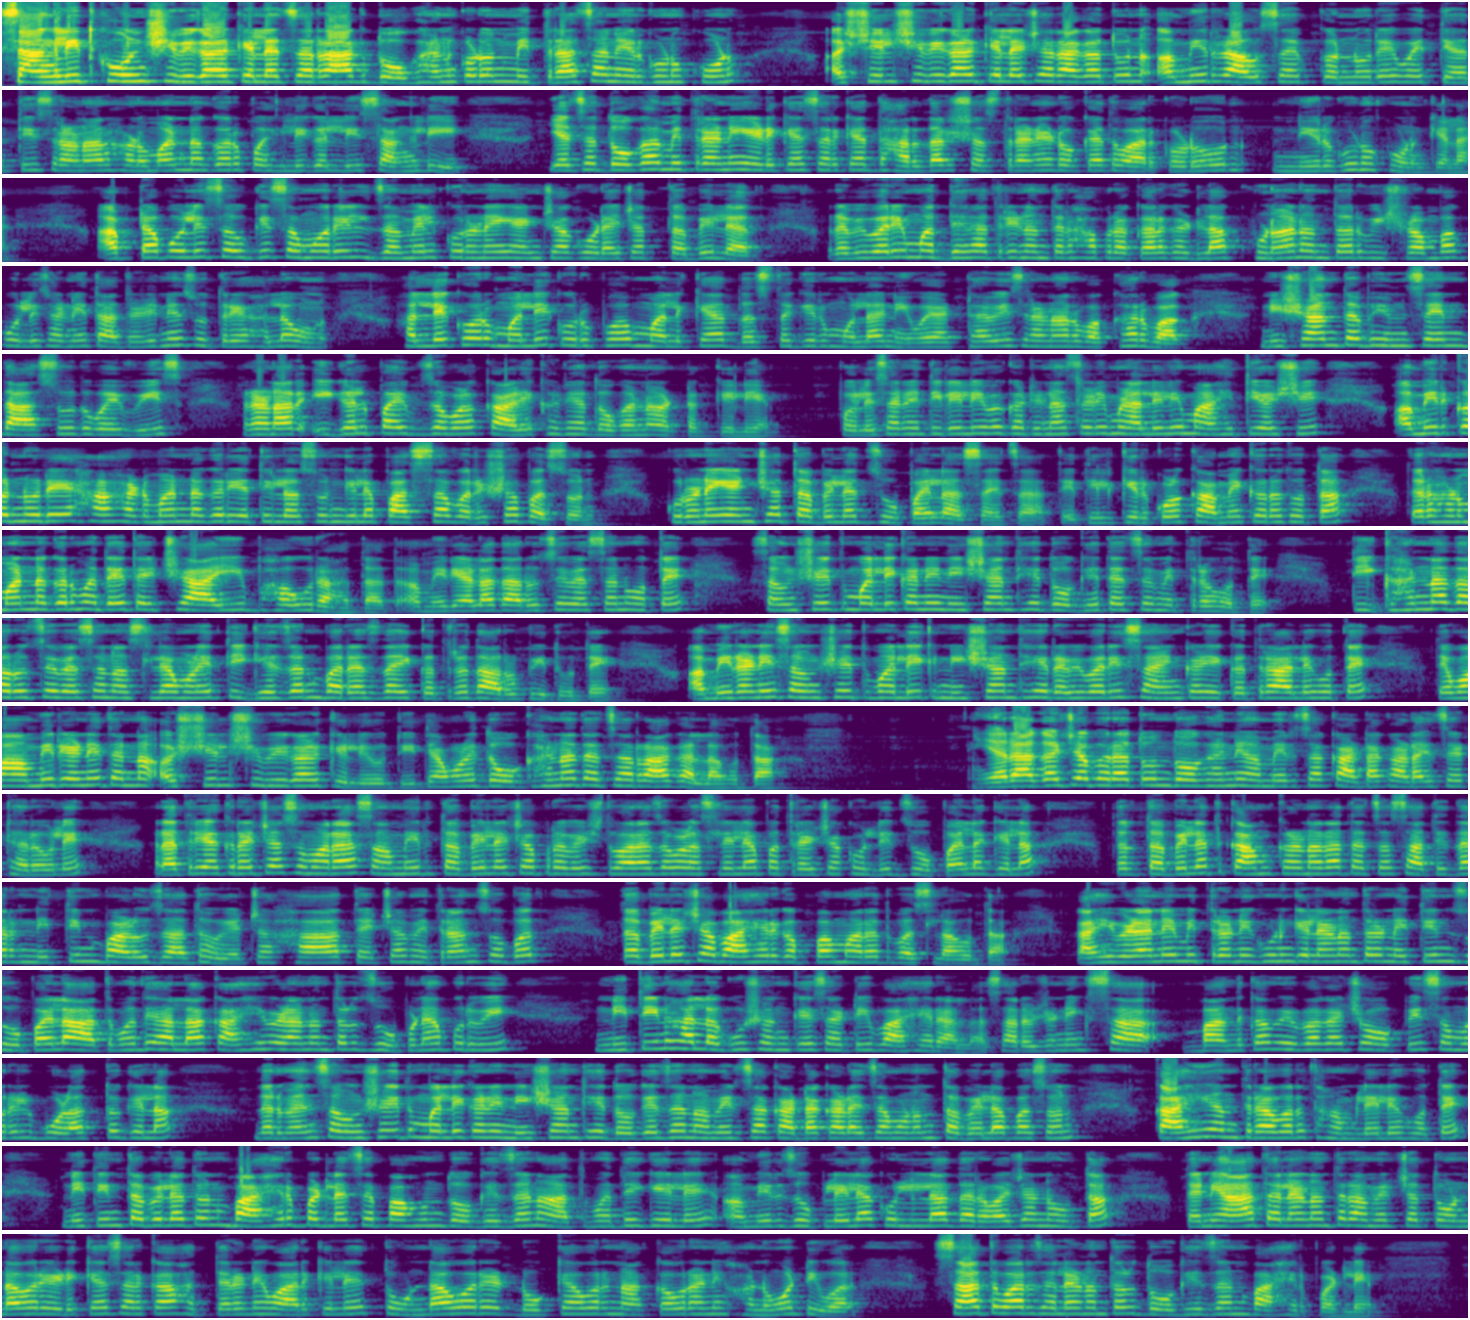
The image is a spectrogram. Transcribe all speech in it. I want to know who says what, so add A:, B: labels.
A: सांगलीत खून शिवीगाळ केल्याचा राग दोघांकडून मित्राचा निर्गुण खून. अश्लील शिवीगाळ केल्याच्या रागातून अमीर रावसाहेब कन्नुरे व तेहतीस राहणार हनुमाननगर पहिली गल्ली सांगली. याचा दोघा मित्रांनी येडक्यासारख्या धारदार शस्त्राने डोक्यात वार करून निर्घुण खून केलाय. आपटा पोलीस चौकीसमोरील जमेल कुर्णे यांच्या घोड्याच्या तबेल्यात रविवारी मध्यरात्रीनंतर हा प्रकार घडला. खुणानंतर विश्रामबाग पोलिसांनी तातडीने सूत्रे हलवून हल्लेखोर मलिक उर्फ मलक्या दस्तगीर मुलानी वय अठ्ठावीस राहणार वखारबाग निशांत भीमसेन दासूद वय वीस राहणार इगल पाईपजवळ काळीखण या दोघांना अटक केली आहे. पोलिसांनी दिलेली व घटनास्थळी मिळालेली माहिती अशी अमीर कन्नुरे हा हनुमाननगर येथील असून गेल्या पाच सहा वर्षापासून कुर्णे यांच्या तबेल्यात झोपायला असायचा. तेथील किरकोळ कामे करत होता तर हनुमाननगरमध्ये त्याची आई भाऊ राहतात. अमीर याला दारूचे व्यसन होते. संशयित मलिक आणि निशांत हे दोघे त्याचे मित्र होते. तिघांना दारूचे व्यसन असल्यामुळे तिघेजण बऱ्याचदा एकत्र दारू पित होते. अमीर आणि संशयित मलिक निशांत हे रविवारी सायंकाळी एकत्र आले होते तेव्हा अमीर याने त्यांना अश्लील शिवीगाळ केली होती. त्यामुळे दोघांना त्याचा राग आला होता. या रागाच्या भरातून दोघांनी अमीरचा काटा काढायचे ठरवले. रात्री अकराच्या सुमारास अमीर तबेल्याच्या प्रवेशद्वाराजवळ असलेल्या पत्र्याच्या खोलीत झोपायला गेला. तर तबेल्यात काम करणारा त्याचा साथीदार नितीन बाळू जाधव याच्या हा त्याच्या मित्रांसोबत तबेल्याच्या बाहेर गप्पा मारत बसला होता. काही वेळाने मित्र निघून गेल्यानंतर नितीन झोपायला आतमध्ये आला. काही वेळानंतर झोपण्यापूर्वी नितीन हा लघुशंकेसाठी बाहेर आला. सार्वजनिक सा बांधकाम विभागाच्या ऑफिस समोरील बोळात तो गेला. दरम्यान संशयित मलिक आणि निशांत हे दोघेजण अमीरचा काटा काढायचा म्हणून तबेलापासून काही अंतरावर थांबलेले होते. नितीन तबेल्यातून बाहेर पडल्याचे पाहून दोघेजण आतमध्ये गेले. अमीर झोपलेल्या खोलीला दरवाजा नव्हता. त्यांनी आत आल्यानंतर अमीरच्या तोंडावर एडक्यासारखा हत्याराने वार केले. तोंडावर डोक्यावर नाकावर आणि हनवटीवर सात वार झाल्यानंतर दोघेजण बाहेर पडले.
